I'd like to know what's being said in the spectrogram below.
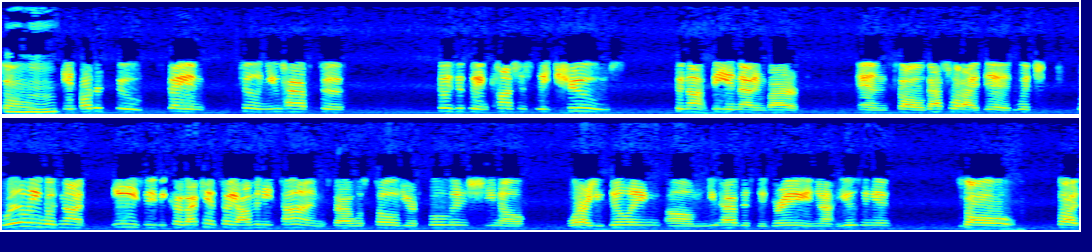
So mm-hmm. in order to stay in tune, you have to physically and consciously choose to not be in that environment. And so that's what I did, which really was not easy because I can't tell you how many times I was told you're foolish, you know, what are you doing? Um, you have this degree and you're not using it. So, but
